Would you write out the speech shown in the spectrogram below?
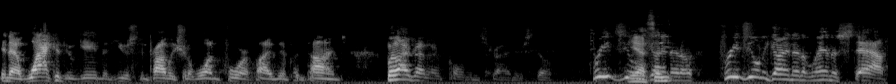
in that wackadoo game that Houston probably should have won four or five different times. But I'd rather have Colton Strider still. Fried's the only yeah, so guy. You... that, Fried's the only guy in that Atlanta staff.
